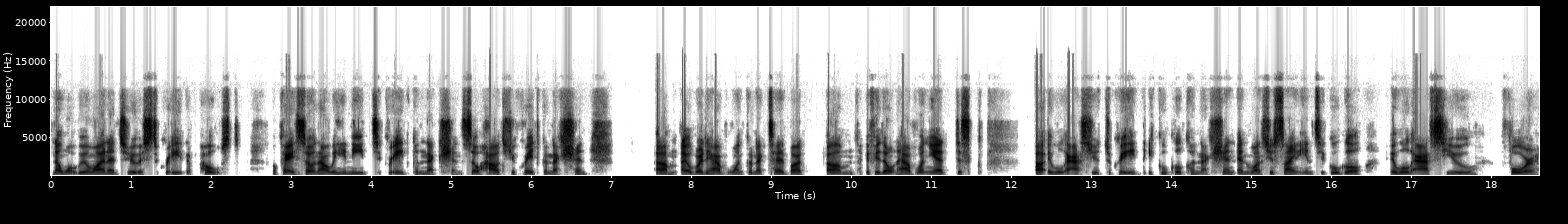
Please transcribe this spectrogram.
Now what we want to do is to create a post okay? So now we need to create connection. So how do you create connection? Um, i already have one connected but um, if you don't have one yet just uh, it will ask you to create a google connection and once you sign into google it will ask you for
